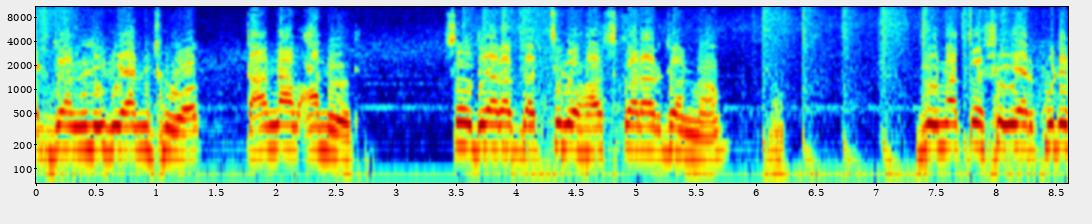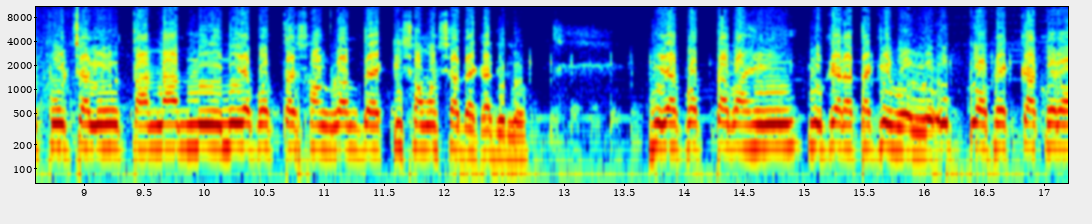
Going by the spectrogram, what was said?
একজন লিবিয়ান যুবক, তার নাম আমির। সৌদি আরব যাচ্ছিল হজ করার জন্য। যেমাত্র সেই এয়ারপোর্টে পৌঁছালো, তার নাম নিয়ে নিরাপত্তা সংক্রান্ত একটি সমস্যা দেখা দিল। নিরাপত্তা বাহিনী লোকেরা তাকে বলল একটু অপেক্ষা করো,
